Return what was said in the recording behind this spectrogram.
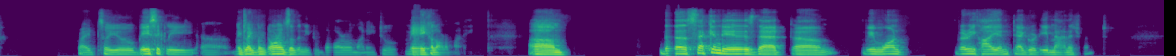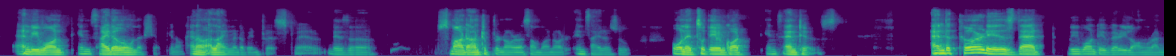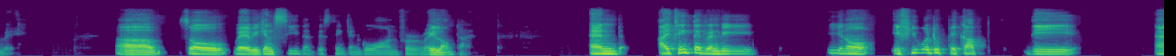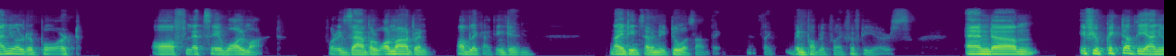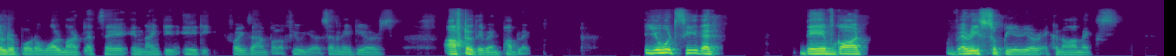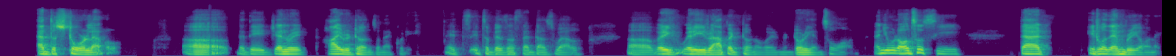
right? So you basically uh, like McDonald's doesn't need to borrow money to make a lot of money. Um, the second is that um, we want very high integrity management and we want insider ownership you know kind of alignment of interest where there's a smart entrepreneur or someone or insiders who own it so they've got incentives. And the third is that we want a very long runway. Uh, so where we can see that this thing can go on for a very long time. And I think that when we, you know, if you were to pick up the annual report of, let's say, Walmart, for example, Walmart went public, I think, in 1972 or something. It's like been public for like 50 years. And um, if you picked up the annual report of Walmart, let's say in 1980, for example, a few years, seven, eight years after they went public, you would see that they've got very superior economics at the store level, uh, that they generate high returns on equity. It's, it's a business that does well, uh, very, very rapid turnover inventory and so on. And you would also see that it was embryonic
